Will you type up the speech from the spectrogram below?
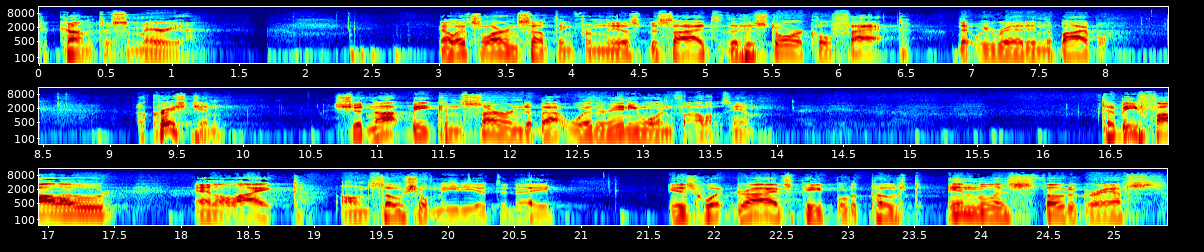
to come to Samaria. Now let's learn something from this besides the historical fact that we read in the Bible. A Christian should not be concerned about whether anyone follows him. To be followed and liked on social media today is what drives people to post endless photographs,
